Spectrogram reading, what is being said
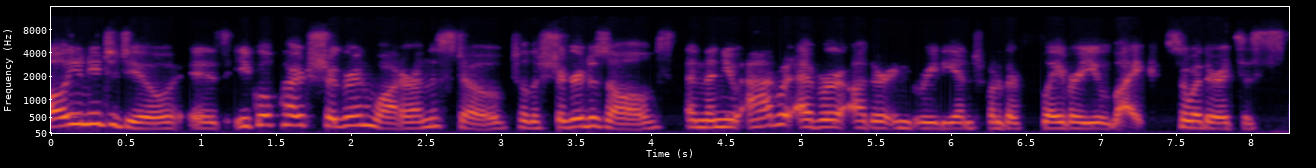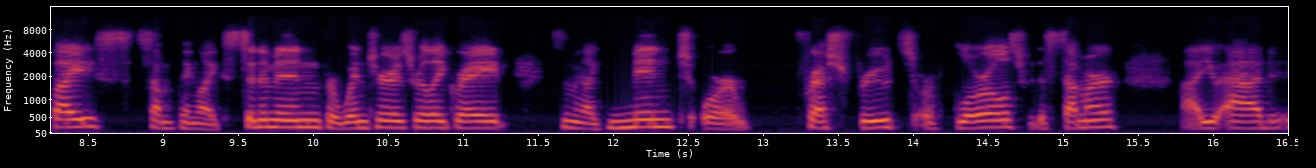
all you need to do is equal parts sugar and water on the stove till the sugar dissolves, and then you add whatever other ingredient, whatever flavor you like. So whether it's a spice, something like cinnamon for winter is really great, something like mint or fresh fruits or florals for the summer. Uh, you add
